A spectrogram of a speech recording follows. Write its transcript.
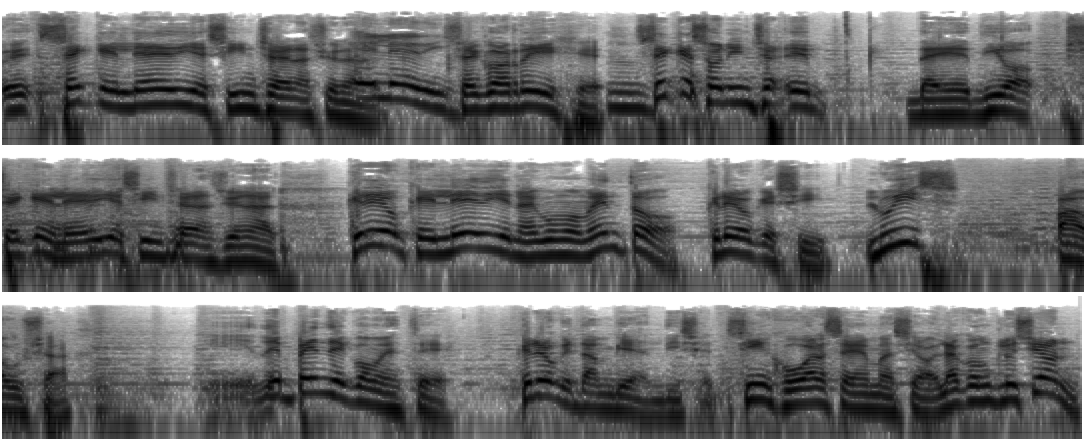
Eh, sé que el Eddy es hincha de Nacional. El Eddy. Se corrige. Sé que son hinchas. eh, digo, sé que el Eddy es hincha de Nacional. Creo que el Eddy en algún momento, creo que sí. Luis, pausa. Y depende cómo esté. Creo que también, dice, sin jugarse demasiado. La conclusión,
